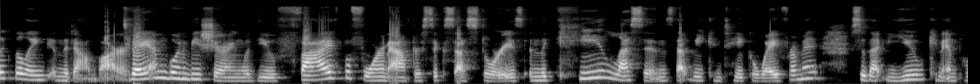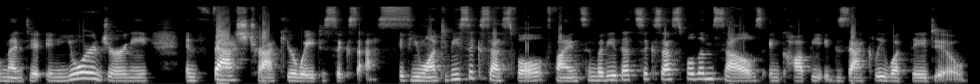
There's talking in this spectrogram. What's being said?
click the link in the down bar. Today, I'm going to be sharing with you five before and after success stories and the key lessons that we can take away from it so that you can implement it in your journey and fast track your way to success. If you want to be successful, find somebody that's successful themselves and copy exactly what they do.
